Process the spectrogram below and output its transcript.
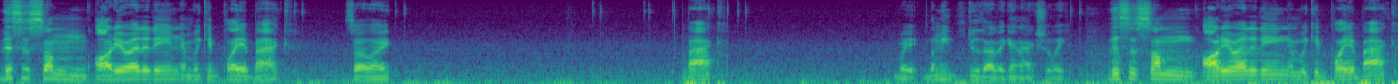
this is some audio editing, and we could play it back. So, like, back. Wait, let me do that again, actually. This is some audio editing, and we could play it back.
